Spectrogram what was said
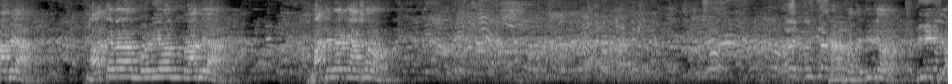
রাবেয়া। ফাতেমা মরিয়ম রাবেয়া। ফাতেমাকে আসো? হ্যাঁ দ্বিতীয় দ্বিতীয়।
